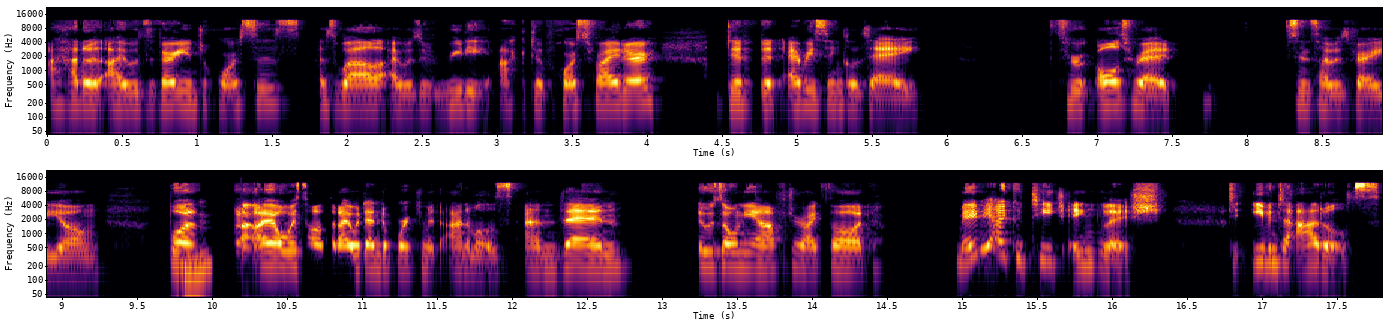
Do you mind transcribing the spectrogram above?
I had a I was very into horses as well. I was a really active horse rider. Did it every single day through all throughout since I was very young. But mm-hmm. I always thought that I would end up working with animals. And then it was only after I thought maybe I could teach English to, even to adults.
